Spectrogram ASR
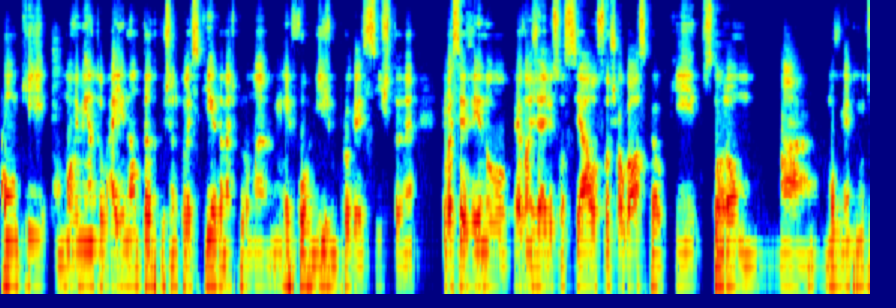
com que um movimento, aí não tanto puxando pela esquerda, mas por uma, um reformismo progressista, né, que você vê no evangelho social, o social gospel, que se tornou um, um movimento muito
